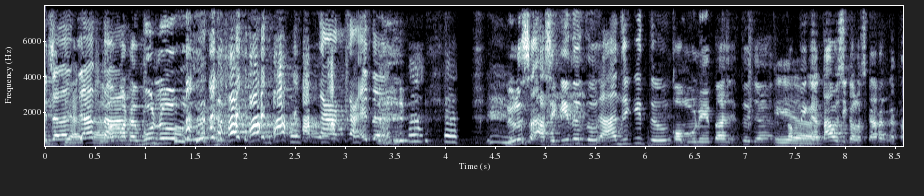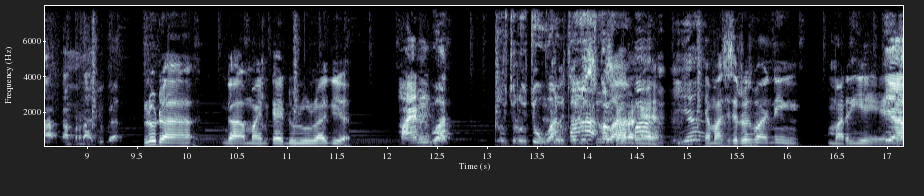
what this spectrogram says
senjata. Kita pada bunuh. Ngakak itu. dulu seasik itu tuh. Anjing itu. Komunitas itu ya. Iya. Tapi nggak tahu sih kalau sekarang nggak pernah juga. Lu udah nggak main kayak dulu lagi ya? Main buat lucu-lucuan, Pak. Lucu-lucuan. Kalau Sekarang apa? ya? Iya. Yang masih serius mah ini Marie. Ya,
